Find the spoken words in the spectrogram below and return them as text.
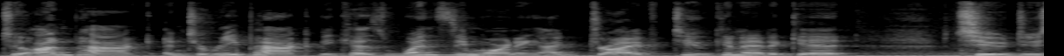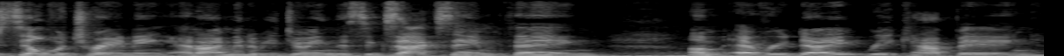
to unpack and to repack because Wednesday morning I drive to Connecticut to do Silva training and I'm going to be doing this exact same thing um, every night, recapping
